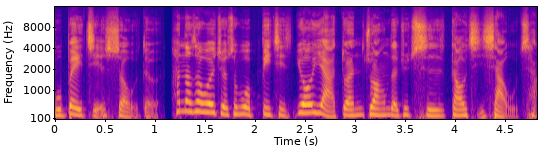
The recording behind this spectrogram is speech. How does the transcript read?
不被接受的，他那时候会觉得说，我比起优雅端庄的去吃高级下午茶，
